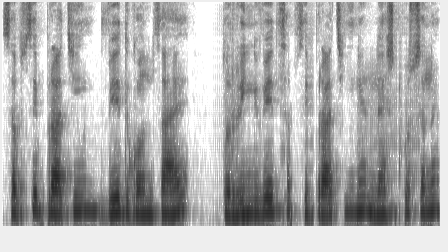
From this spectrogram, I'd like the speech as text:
सबसे प्राचीन वेद कौन सा है? तो ऋग्वेद सबसे प्राचीन है। नेक्स्ट क्वेश्चन है,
